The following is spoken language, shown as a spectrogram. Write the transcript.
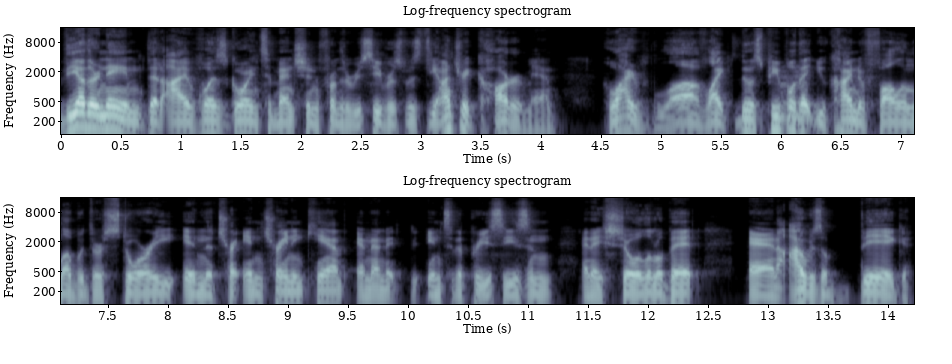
the other name that I was going to mention from the receivers was DeAndre Carter, man, who I love. Like those people mm-hmm. that you kind of fall in love with their story in the tra- in training camp, and then it, into the preseason, and they show a little bit. And I was a big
